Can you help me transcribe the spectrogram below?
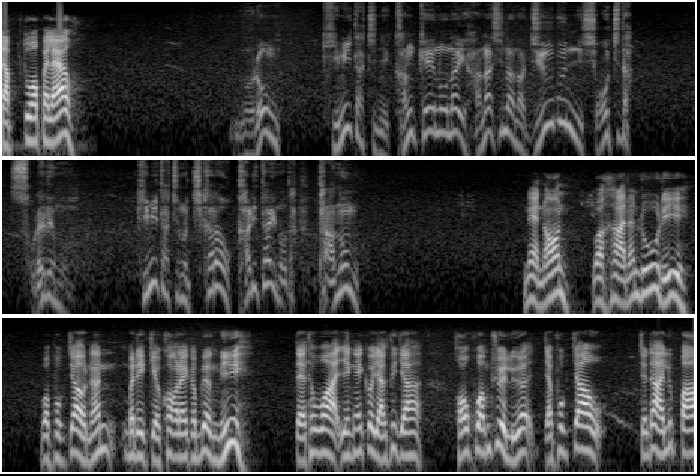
จับตัวไปแล้ว 無論君たちに関係のない話なら十分に承知だそれでも君たちの力を借りたいのだ頼む แน่นอนว่าข้านั้นรู้ดี ว่าพวกเจ้านั้นไม่ได้เกี่ยวข้องอะไรกับเรื่องนี้ แต่ถ้าว่ายังไงก็อยากที่จะขอความช่วยเหลือจากพวกเจ้า จะได้หรือเปล่า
